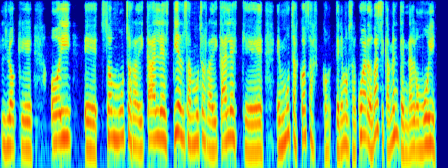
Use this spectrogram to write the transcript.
lo que hoy son muchos radicales, piensan muchos radicales que en muchas cosas tenemos acuerdos, básicamente en algo muy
